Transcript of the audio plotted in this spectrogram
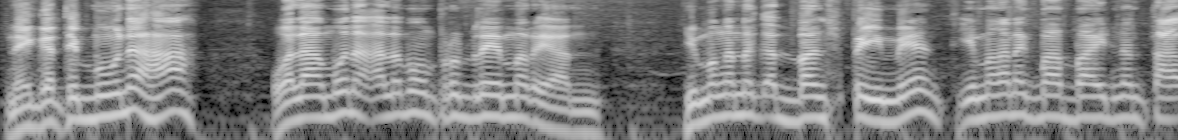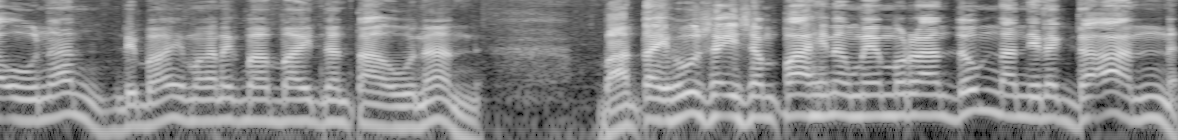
Negative muna ha. Wala muna. Alam mo ang problema riyan, yung mga nag-advance payment, yung mga nagbabayad ng taunan, di ba? Yung mga nagbabayad ng taunan. Batay ho sa isang pahinang memorandum na nilagdaan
